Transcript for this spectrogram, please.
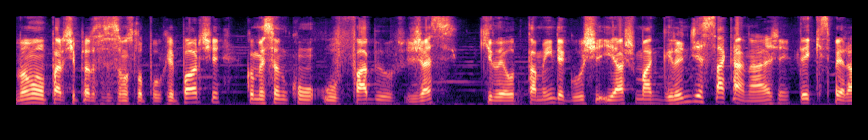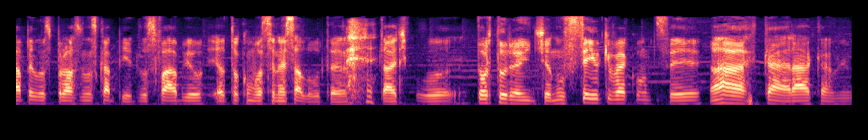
Vamos partir para a sessão Slowpoke Report, começando com o Fábio Jesse, que leu também Deguchi e acho uma grande sacanagem ter que esperar pelos próximos capítulos. Fábio, eu tô com você nessa luta. Tá, tipo, torturante. Eu não sei o que vai acontecer. Ah, caraca, meu.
